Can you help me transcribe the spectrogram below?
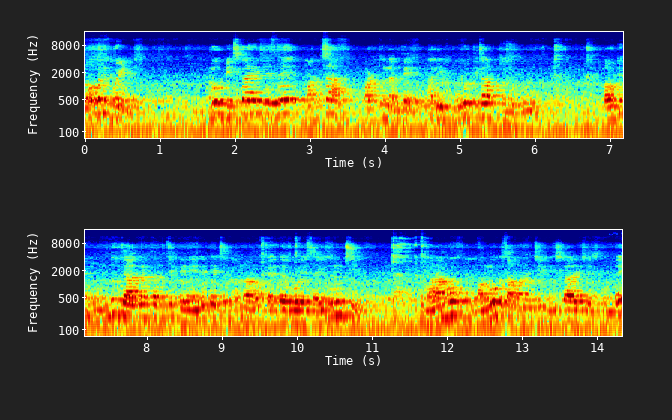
లోపలికి పోయింది. నువ్వు పిచికారీ చేస్తే మచ్చ పడుతుంది అంతే. అది పూర్తిగా పోదు. కాబట్టి ముందు జాగ్రత్త నుంచి నేను ఏదైతే చెప్తున్నానో పెద్ద గోడి సైజు నుంచి మనము మంగుకు సంబంధించి పిచికారీ చేసుకుంటే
